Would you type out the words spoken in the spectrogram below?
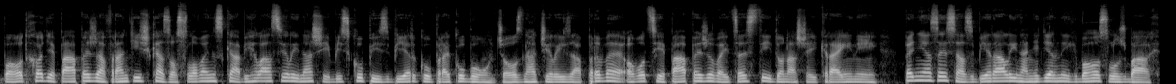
Po odchode pápeža Františka zo Slovenska vyhlásili naši biskupy zbierku pre Kubu, čo označili za prvé ovocie pápežovej cesty do našej krajiny. Peniaze sa zbierali na nedelných bohoslužbách.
